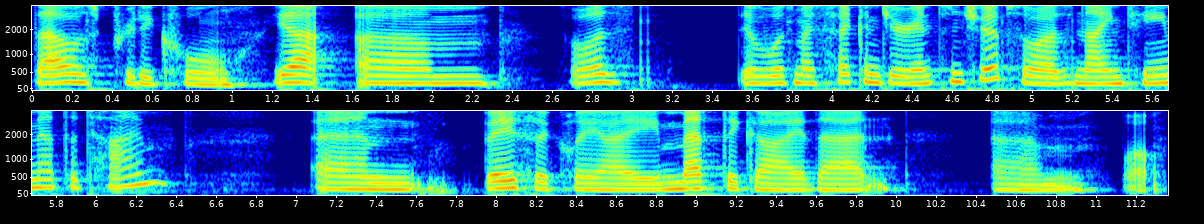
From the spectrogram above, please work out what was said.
That was pretty cool. Yeah. Um, so I was it was my second year internship, so I was 19 at the time. And basically, I met the guy that, um, well,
